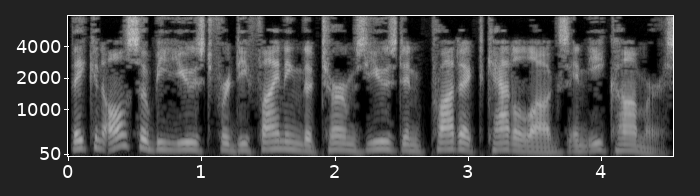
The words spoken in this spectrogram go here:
They can also be used for defining the terms used in product catalogs in e-commerce.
